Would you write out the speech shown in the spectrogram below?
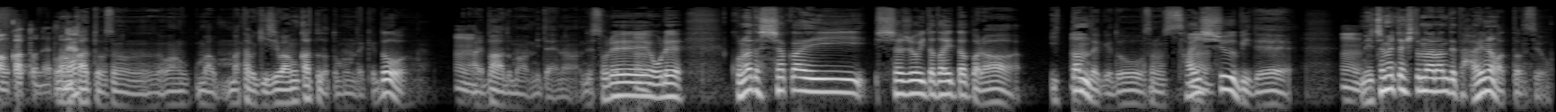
ワンカットのやつね。ワンカット、その、ワン、まあ、まあ、多分疑似ワンカットだと思うんだけど、うん、あれ、バードマンみたいな。で、それ、うん、俺、この間試写会、試写場いただいたから、行ったんだけど、うん、その最終日で、めちゃめちゃ人並んでて入れなかったんですよ。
